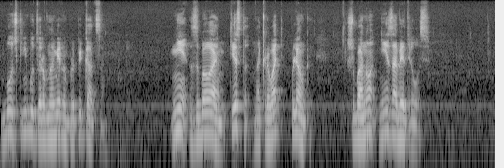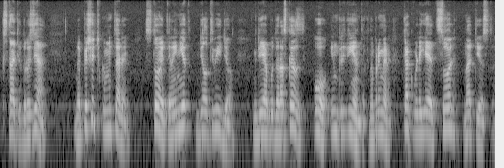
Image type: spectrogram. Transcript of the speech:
булочки не будут равномерно пропекаться. Не забываем тесто накрывать пленкой, чтобы оно не заветрилось. Кстати, друзья, напишите в комментариях, стоит или нет делать видео, где я буду рассказывать о ингредиентах. Например, как влияет соль на тесто.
